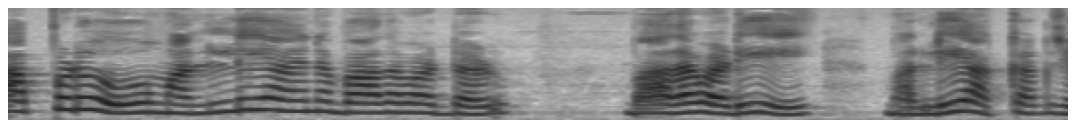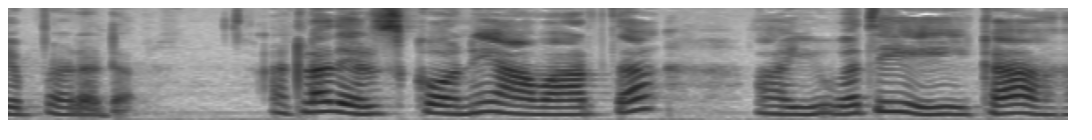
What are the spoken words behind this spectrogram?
అప్పుడు మళ్ళీ ఆయన బాధపడ్డాడు. బాధపడి మళ్ళీ అక్కకు చెప్పాడట. అట్లా తెలుసుకొని ఆ వార్త ఆ యువతి ఇక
